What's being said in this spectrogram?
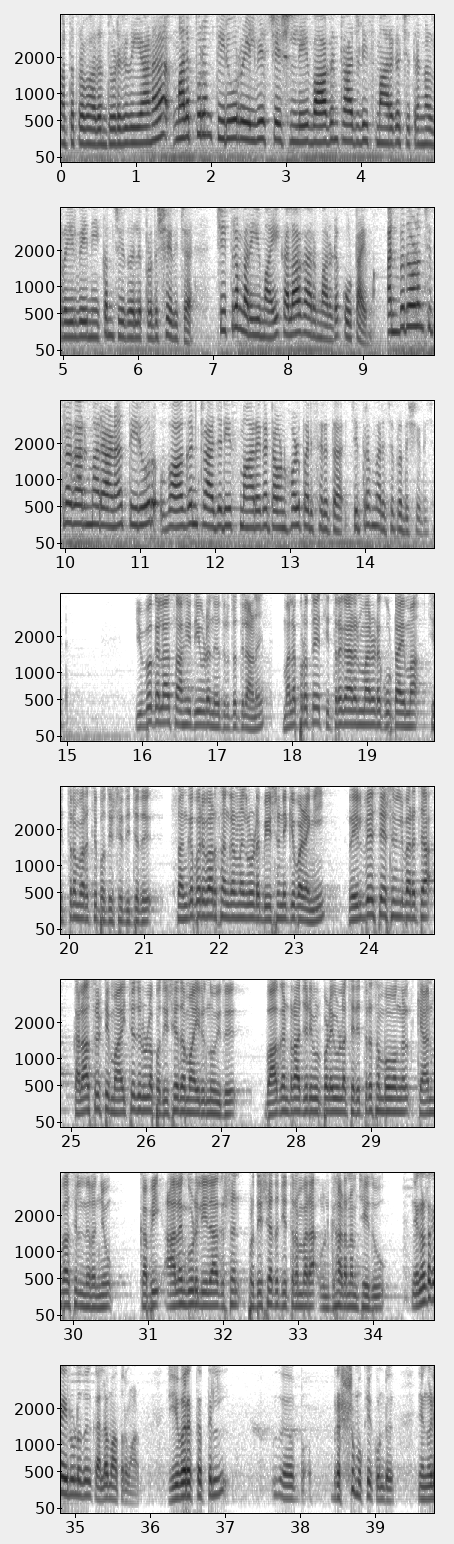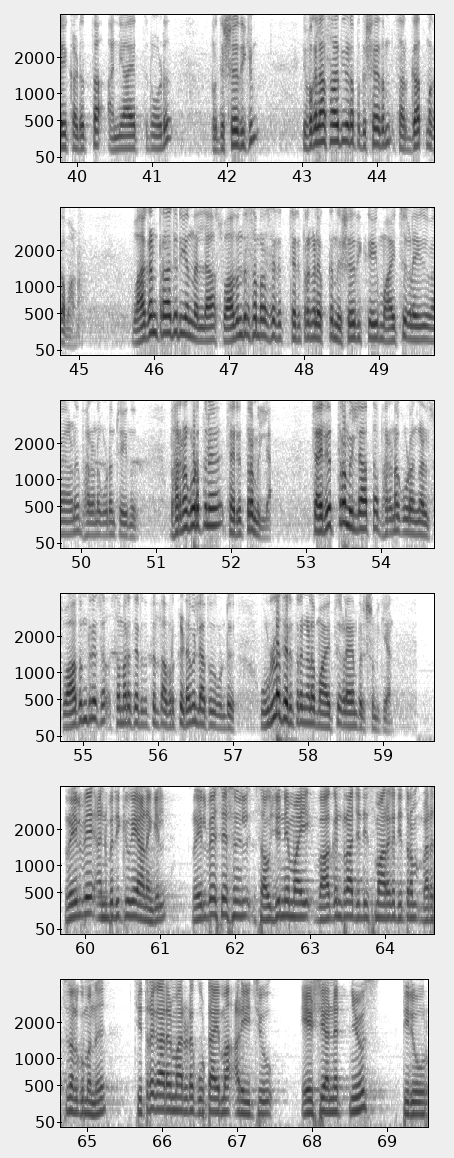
വാർത്തപ്രഭാതം തുടരുകയാണ്. മലപ്പുറം തിരൂർ റെയിൽവേ സ്റ്റേഷനിലെ wagon tragedy സ്മാരക ചിത്രങ്ങൾ റെയിൽവേ നീക്കം ചെയ്തതിൽ പ്രതിഷേധിച്ച് ചിത്രം വരയുമായി കലാകാരന്മാരുടെ കൂട്ടായ്മ. അൻപതോളം ചിത്രകാരന്മാരാണ് തിരൂർ വാഗൺ ട്രാജഡി സ്മാരക ടൗൺഹാൾ പരിസരത്ത് ചിത്രം വരച്ച് പ്രതിഷേധിച്ചത്. യുവകലാ സാഹിതിയുടെ നേതൃത്വത്തിലാണ് മലപ്പുറത്തെ ചിത്രകാരന്മാരുടെ കൂട്ടായ്മ ചിത്രം വരച്ച് പ്രതിഷേധിച്ചത്. സംഘപരിവാർ സംഘടനകളുടെ ഭീഷണിക്ക് വഴങ്ങി റെയിൽവേ സ്റ്റേഷനിൽ വരച്ച കലാസൃഷ്ടി മായ്ച്ചതിലുള്ള പ്രതിഷേധമായിരുന്നു ഇത്. വാഗൺ ട്രാജഡി ഉൾപ്പെടെയുള്ള ചരിത്ര സംഭവങ്ങൾ ക്യാൻവാസിൽ നിറഞ്ഞു. കവി ആലങ്കോട് ലീലാകൃഷ്ണൻ പ്രതിഷേധ ചിത്രം വര ഉദ്ഘാടനം ചെയ്തു. ഞങ്ങളുടെ കയ്യിലുള്ളത് കല മാത്രമാണ്. ജീവരക്തത്തിൽ ബ്രഷ് മുക്കിക്കൊണ്ട് ഞങ്ങൾ ഈ കടുത്ത അന്യായത്തിനോട് പ്രതിഷേധിക്കും. യുവകലാസാഹിതിയുടെ പ്രതിഷേധം സർഗാത്മകമാണ്. വാഗൺ ട്രാജഡി എന്നല്ല സ്വാതന്ത്ര്യ സമര ചരി- ചരിത്രങ്ങളെയൊക്കെ നിഷേധിക്കുകയും മായ്ച്ചു കളയുകയുമാണ് ഭരണകൂടം ചെയ്യുന്നത്. ഭരണകൂടത്തിന് ചരിത്രമില്ല. ചരിത്രമില്ലാത്ത ഭരണകൂടങ്ങൾ സ്വാതന്ത്ര്യ സമര ചരിത്രത്തിൽ അവർക്ക് ഇടമില്ലാത്തതുകൊണ്ട് ഉള്ള ചരിത്രങ്ങളെ മായ്ച്ചു കളയാൻ പരിശ്രമിക്കുകയാണ്. റെയിൽവേ അനുവദിക്കുകയാണെങ്കിൽ റെയിൽവേ സ്റ്റേഷനിൽ സൗജന്യമായി വാഗൺ ട്രാജഡി സ്മാരക ചിത്രം വരച്ചു നൽകുമെന്ന് ചിത്രകാരന്മാരുടെ കൂട്ടായ്മ അറിയിച്ചു. ഏഷ്യാനെറ്റ് ന്യൂസ് തിരൂർ.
